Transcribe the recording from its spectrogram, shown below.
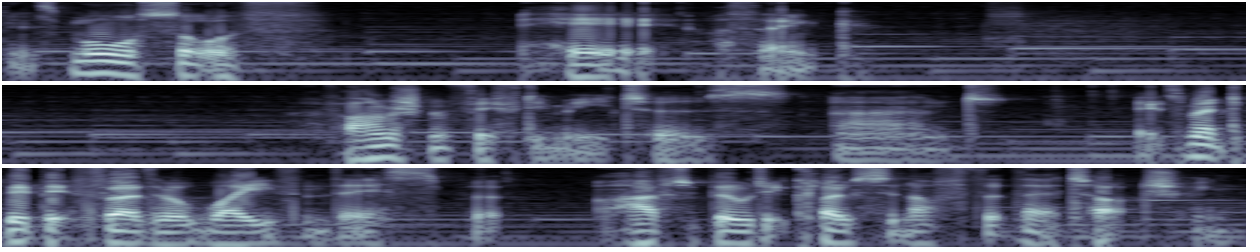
it's more sort of here, I think. 150 meters, and it's meant to be a bit further away than this, but I have to build it close enough that they're touching.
